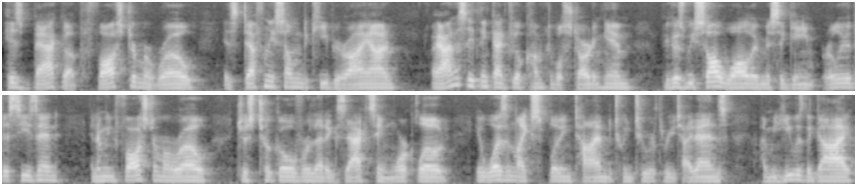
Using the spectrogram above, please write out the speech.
his backup, Foster Moreau, is definitely someone to keep your eye on. I honestly think I'd feel comfortable starting him because we saw Waller miss a game earlier this season. And I mean, Foster Moreau just took over that exact same workload. It wasn't like splitting time between two or three tight ends. I mean, he was the guy.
